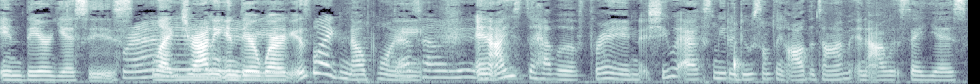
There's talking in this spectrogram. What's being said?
in their yeses, like drowning in their work. It's like no point. That's how it is. And I used to have a friend, she would ask me to do something all the time, and I would say yes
